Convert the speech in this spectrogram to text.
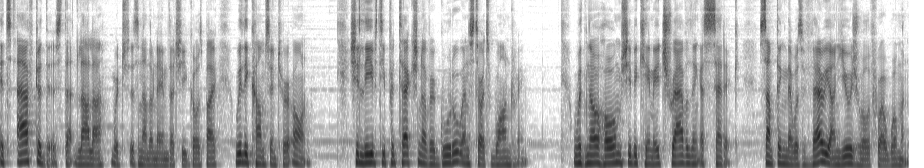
It's after this that Lala, which is another name that she goes by, really comes into her own. She leaves the protection of her guru and starts wandering. With no home, she became a traveling ascetic, something that was very unusual for a woman.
